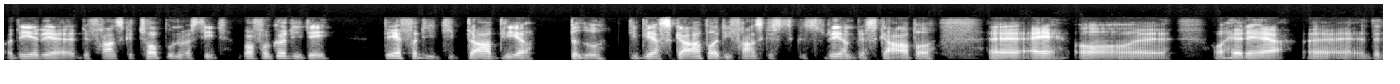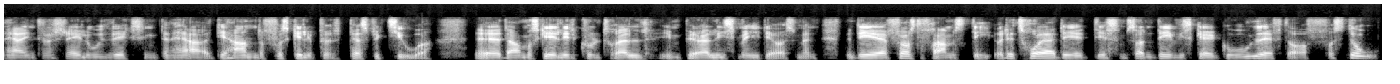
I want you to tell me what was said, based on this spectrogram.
og det er det, det franske topuniversitet. Hvorfor gør de det? Det er fordi, de bare bliver bedre. De bliver skarpere, de franske studerende bliver skarpere øh, af at, øh, at have det her, øh, den her internationale udveksling, den her, de har andre forskellige perspektiver. Øh, der er måske lidt kulturel imperialisme i det også, men, men det er først og fremmest det, og det tror jeg, det, det er som sådan det, vi skal gå ud efter og forstå,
